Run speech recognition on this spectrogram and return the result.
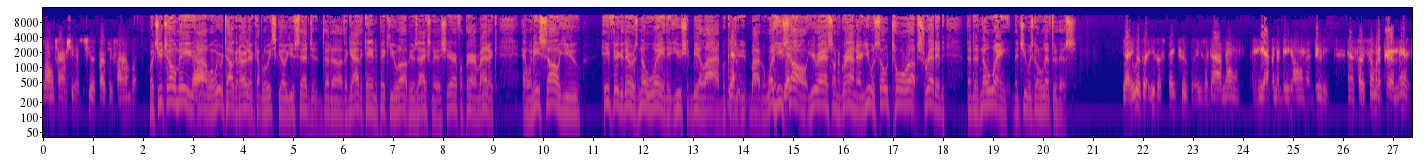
long term, she was she was perfectly fine. But But you told me Yeah. uh, when we were talking earlier a couple of weeks ago, you said that uh, the guy that came to pick you up, he was actually a sheriff or paramedic, and when he saw you, he figured there was no way that you should be alive because Yeah. you, by what he Yeah. saw, your ass on the ground there, you were so tore up, shredded that there's no way that you was going to live through this. Yeah, he was a he's a state trooper. He's a guy I've known, and he happened to be on uh, duty. And so some of the paramedics,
